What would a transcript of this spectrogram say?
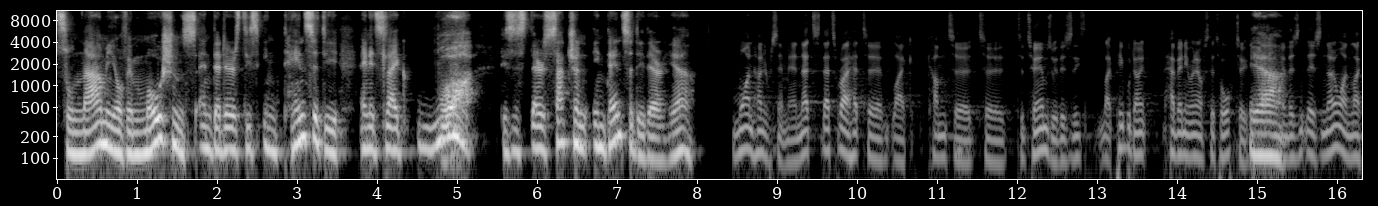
tsunami of emotions and that there's this intensity and it's like whoa this is there's such an intensity there yeah. 100% man. That's that's what i had to like come to to to terms with is these like people don't have anyone else to talk to. Yeah. You know, there's there's no one like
